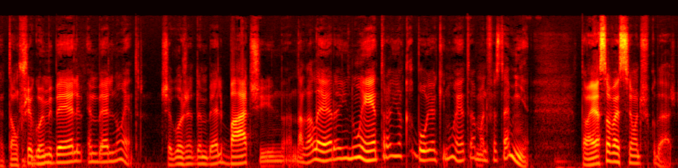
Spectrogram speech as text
Então chegou o MBL, MBL não entra. Chegou gente do MBL, bate na, na, galera e não entra e acabou. E aqui não entra, a manifestação é minha. Então essa vai ser uma dificuldade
